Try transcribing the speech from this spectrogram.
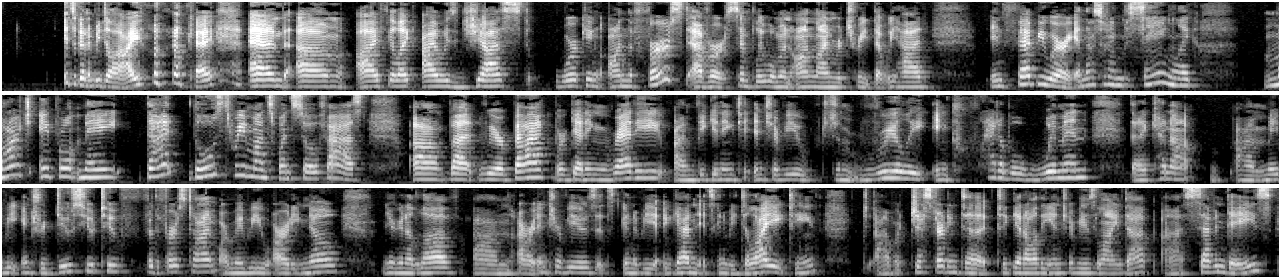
it's going to be July, okay? And um, I feel like I was just working on the first ever Simply Woman online retreat that we had in February, and that's what I'm saying. Like March, April, May, that those three months went so fast. Uh, but we're back. We're getting ready. I'm beginning to interview some really incredible women that I cannot um, maybe introduce you to for the first time, or maybe you already know. You're going to love um, our interviews. It's going to be, again, it's going to be July 18th. Uh, we're just starting to, to get all the interviews lined up. Uh, seven days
